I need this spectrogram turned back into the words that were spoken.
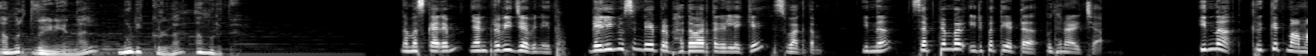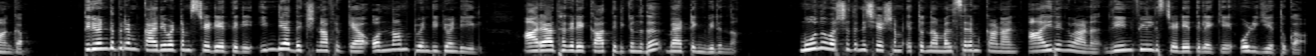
അമൃത് വേണി എന്നാൽ മുടിക്കുള്ള അമൃത്. നമസ്കാരം ഞാൻ പ്രവീജ ജവനീത് ഡെയിലി ന്യൂസിന്റെ പ്രഭാത വാർത്തകളിലേക്ക് സ്വാഗതം. ഇന്ന് സെപ്റ്റംബർ ഇരുപത്തിയെട്ട് ബുധനാഴ്ച. ഇന്ന് ക്രിക്കറ്റ് മാമാങ്കം. തിരുവനന്തപുരം കാര്യവട്ടം സ്റ്റേഡിയത്തിൽ ഇന്ത്യ ദക്ഷിണാഫ്രിക്ക ഒന്നാം ട്വന്റി ട്വന്റിയിൽ ആരാധകരെ കാത്തിരിക്കുന്നത് ബാറ്റിംഗ് വിരുന്ന്. മൂന്ന് വർഷത്തിനു ശേഷം എത്തുന്ന മത്സരം കാണാൻ ആയിരങ്ങളാണ് ഗ്രീൻഫീൽഡ് സ്റ്റേഡിയത്തിലേക്ക് ഒഴുകിയെത്തുക.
